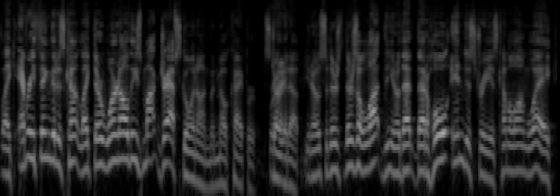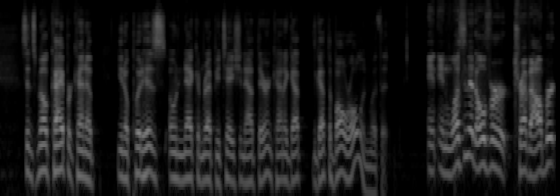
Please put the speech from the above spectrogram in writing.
like everything that has come, like there weren't all these mock drafts going on when Mel Kiper started Right. up. You know, so there's there's a lot. You know that that whole industry has come a long way since Mel Kiper kind of you know put his own neck and reputation out there and kind of got got the ball rolling with it. And, and wasn't it over Trev Albert?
